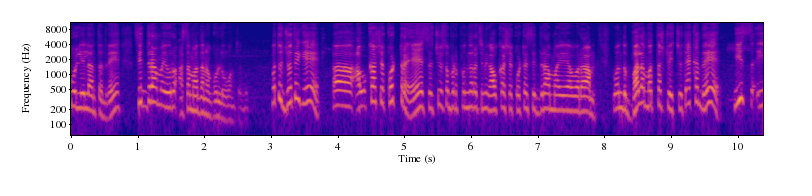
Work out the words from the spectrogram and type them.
ಕೊಡ್ಲಿಲ್ಲ ಅಂತಂದ್ರೆ ಸಿದ್ದರಾಮಯ್ಯ ಅವರು ಅಸಮಾಧಾನಗೊಳ್ಳುವಂತದ್ದು ಮತ್ತು ಜೊತೆಗೆ ಅವಕಾಶ ಕೊಟ್ರೆ, ಸಚಿವ ಸಂಪುಟ ಪುನರಚನೆಗೆ ಅವಕಾಶ ಕೊಟ್ರೆ ಸಿದ್ದರಾಮಯ್ಯ ಅವರ ಒಂದು ಬಲ ಮತ್ತಷ್ಟು ಹೆಚ್ಚುತ್ತೆ. ಯಾಕಂದ್ರೆ ಈ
